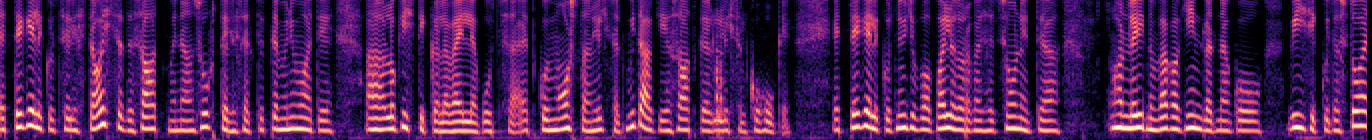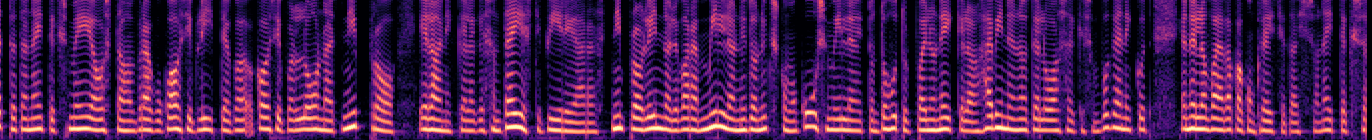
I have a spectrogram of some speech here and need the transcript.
et tegelikult selliste asjade saatmine on suhteliselt, ütleme niimoodi, äh, logistikale väljakutse, et kui ma ostan lihtsalt midagi ja saatke lihtsalt kuhugi. et tegelikult nüüd juba paljud organisatsioonid ja on leidnud väga kindlad nagu viisid, kuidas toetada, näiteks meie ostame praegu gaasipliite ja ga gaasiballoone Dnipro elanikele, kes on täiesti piiri ääres. Dnipro linn oli varem miljon, nüüd on üks koma kuus miljonit, on tohutult palju neid, kellel on hävinenud eluase, kes on põgenikud ja neil on vaja väga konkreetseid asju, näiteks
